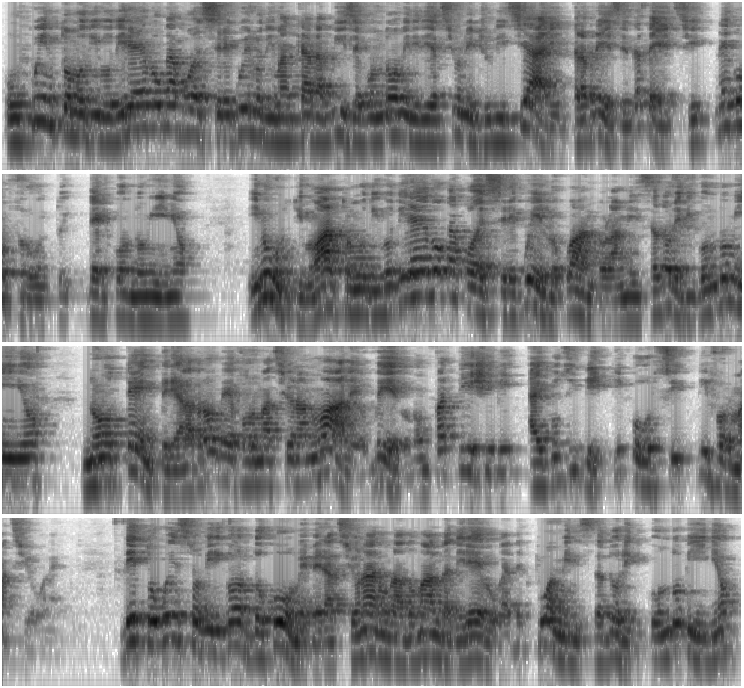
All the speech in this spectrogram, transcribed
Un quinto motivo di revoca può essere quello di mancata avviso ai condomini di azioni giudiziarie intraprese da terzi nei confronti del condominio. In ultimo, altro motivo di revoca può essere quello quando l'amministratore di condominio non ottemperi alla propria formazione annuale, ovvero non partecipi ai cosiddetti corsi di formazione. Detto questo, vi ricordo come per azionare una domanda di revoca del tuo amministratore di condominio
